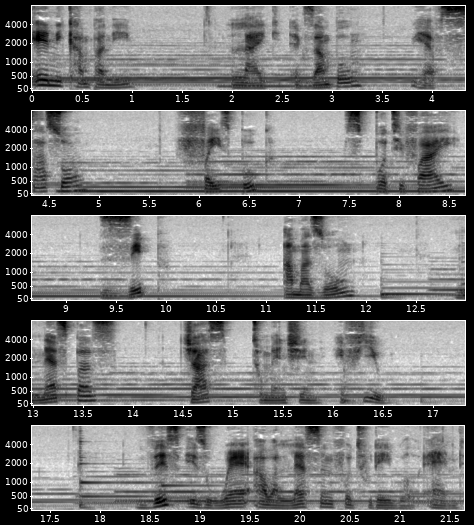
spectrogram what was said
any company, like example, we have Sasol, Facebook, Spotify, Zip, Amazon, Naspers, just to mention a few. This is where our lesson for today will end.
